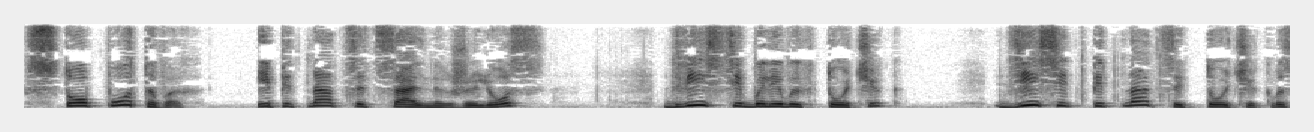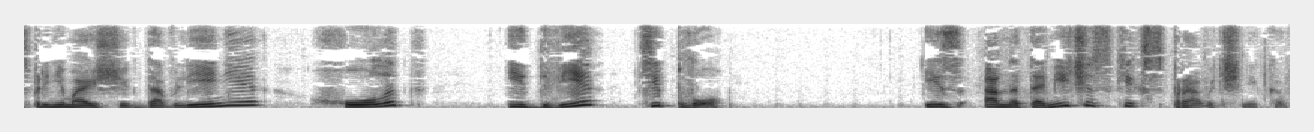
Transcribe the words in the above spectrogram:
100 потовых и 15 сальных желез, 200 болевых точек, 10-15 точек, воспринимающих давление, холод и 2 тепло. Из анатомических справочников.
